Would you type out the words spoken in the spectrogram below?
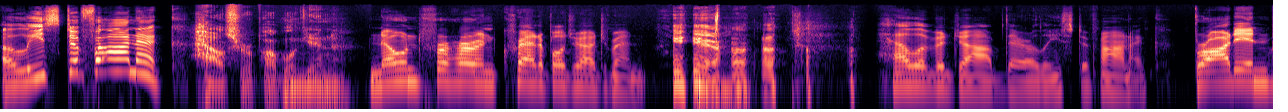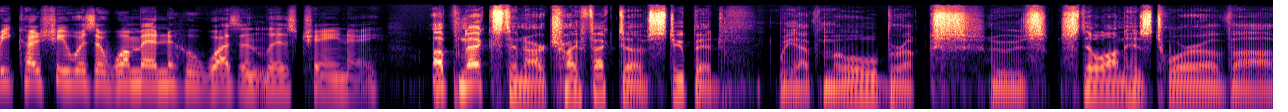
Elise Stefanik, House Republican. known for her incredible judgment. Yeah. Hell of a job there, Elise Stefanik. Brought in because she was a woman who wasn't Liz Cheney. Up next in our trifecta of stupid, we have Mo Brooks, who's still on his tour of uh,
